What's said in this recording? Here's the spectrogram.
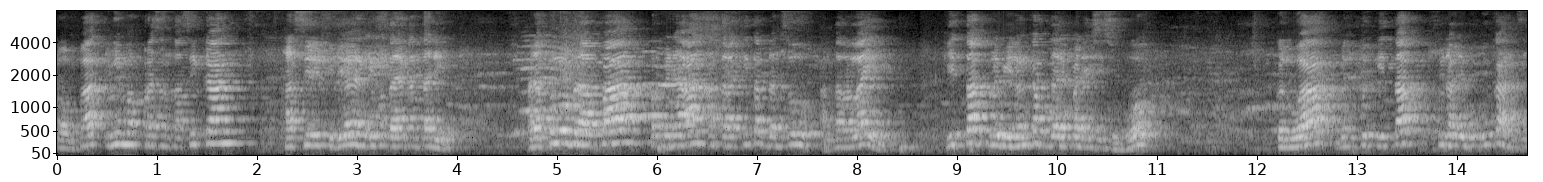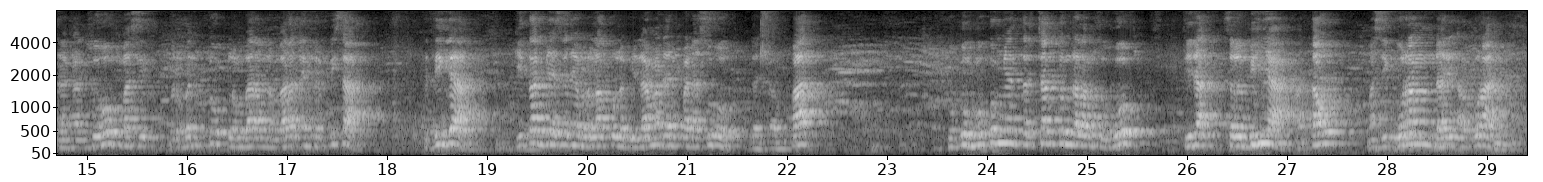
keempat ingin mempresentasikan hasil video yang ibu tanyakan tadi. Adapun beberapa perbedaan antara kitab dan suhuf antara lain. Kitab lebih lengkap daripada isi suhuf. Kedua, bentuk kitab sudah dibukukan sedangkan suhuf masih berbentuk lembaran-lembaran yang terpisah. Ketiga, kitab biasanya berlaku lebih lama daripada suhuf. Dan keempat, hukum-hukum yang tercantum dalam suhuf tidak selebihnya atau masih kurang dari Al-Quran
